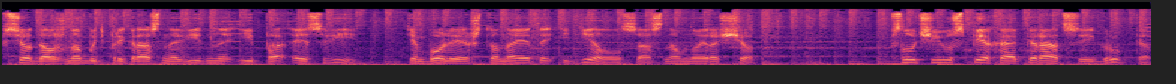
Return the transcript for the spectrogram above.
все должно быть прекрасно видно и по СВ – тем более, что на это и делался основной расчет. В случае успеха операции «Группер»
